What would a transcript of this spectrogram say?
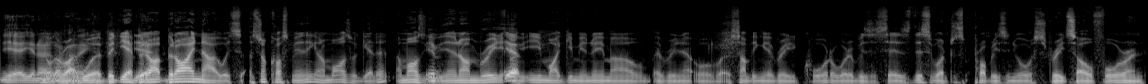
yeah, you know, Not the right word, but yeah, but I, but I know it's it's not costing me anything, and I might as well get it. I might as well give you, and I'm reading. Yep. You might give me an email every now- or something every quarter, whatever it is. It says this is what this properties in your street sold for, and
